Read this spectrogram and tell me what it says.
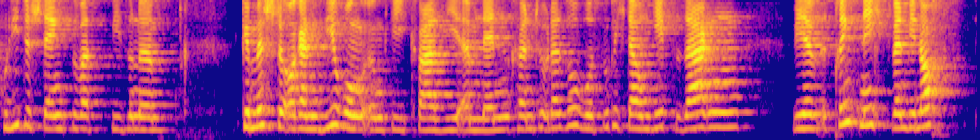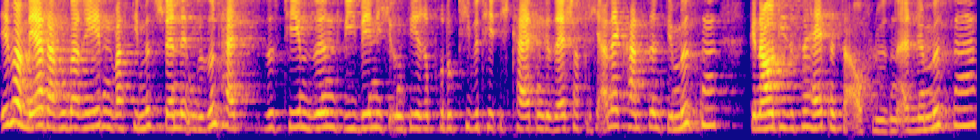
politisch denkt, sowas wie so eine gemischte Organisierung irgendwie quasi ähm, nennen könnte oder so, wo es wirklich darum geht zu sagen, wir, es bringt nichts, wenn wir noch immer mehr darüber reden, was die Missstände im Gesundheitssystem sind, wie wenig irgendwie reproduktive Tätigkeiten gesellschaftlich anerkannt sind. Wir müssen genau diese Verhältnisse auflösen. Also wir müssen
